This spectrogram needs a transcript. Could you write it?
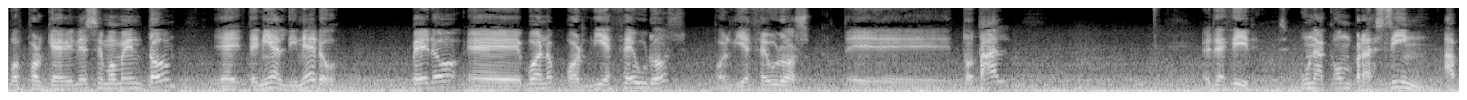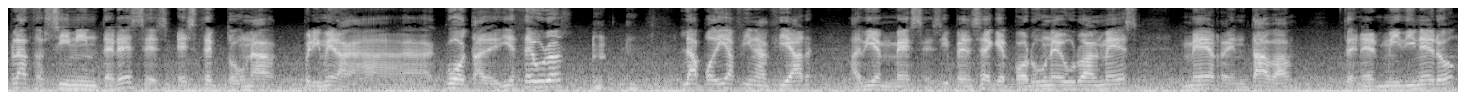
Pues porque en ese momento eh, tenía el dinero, pero bueno, por 10 euros, por 10 euros eh, total. Es decir, una compra sin a plazo, sin intereses, excepto una primera cuota de 10 euros, la podía financiar a 10 meses. Y pensé que por un euro al mes me rentaba tener mi dinero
